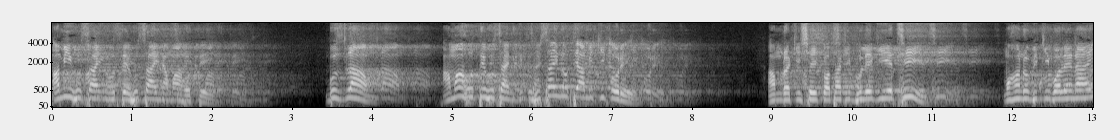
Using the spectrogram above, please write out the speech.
আমি হুসাইন হতে হুসাইন, আমা হতে। বুঝলাম, আমা হতে হুসাইন, কিন্তু হুসাইন হতে আমি কি করে? আমরা কি সেই কথাটি ভুলে গিয়েছি? মহানবী কি বলে নাই?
